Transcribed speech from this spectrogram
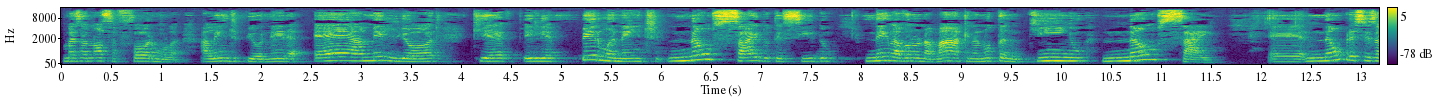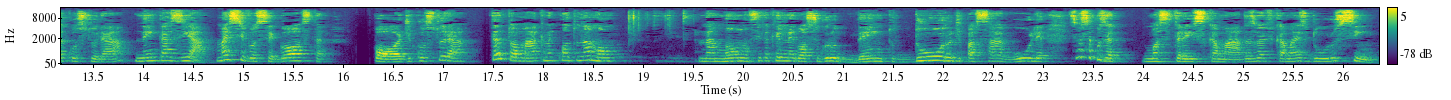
mas a nossa fórmula, além de pioneira, é a melhor, que é ele é permanente, não sai do tecido, nem lavando na máquina, no tanquinho, não sai. É, não precisa costurar nem casear, mas se você gosta, pode costurar, tanto a máquina quanto na mão. Na mão não fica aquele negócio grudento, duro de passar agulha. Se você puser umas três camadas, vai ficar mais duro, sim.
